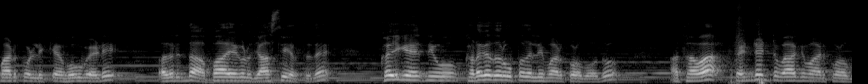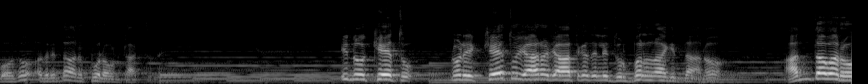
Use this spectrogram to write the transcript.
ಮಾಡಿಕೊಳ್ಳಿಕ್ಕೆ ಹೋಗಬೇಡಿ. ಅದರಿಂದ ಅಪಾಯಗಳು ಜಾಸ್ತಿ ಇರ್ತದೆ. ಕೈಗೆ ನೀವು ಕಡಗದ ರೂಪದಲ್ಲಿ ಮಾಡ್ಕೊಳ್ಬೋದು ಅಥವಾ ಪೆಂಡೆಂಟ್ ಆಗಿ ಮಾಡ್ಕೊಳ್ಬೋದು, ಅದರಿಂದ ಅನುಕೂಲ ಉಂಟಾಗ್ತದೆ. ಇನ್ನು ಕೇತು. ನೋಡಿ, ಕೇತು ಯಾರ ಜಾತಕದಲ್ಲಿ ದುರ್ಬಲನಾಗಿದ್ದಾನೋ ಅಂಥವರು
